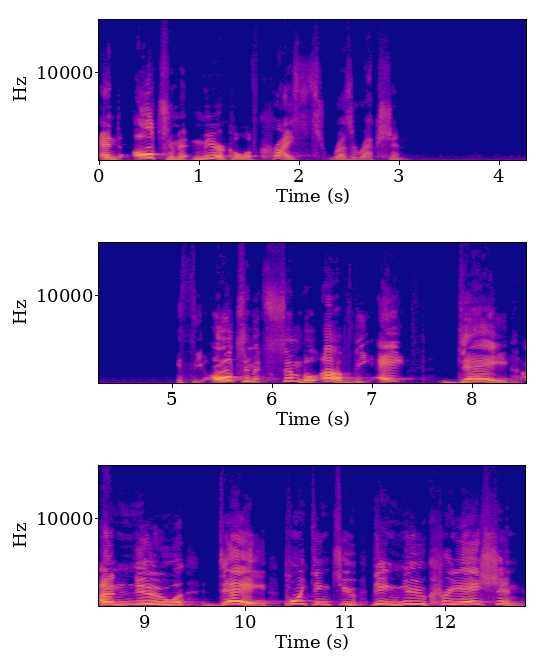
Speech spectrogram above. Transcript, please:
and ultimate miracle of Christ's resurrection. It's the ultimate symbol of the eighth day, a new day, pointing to the new creation.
